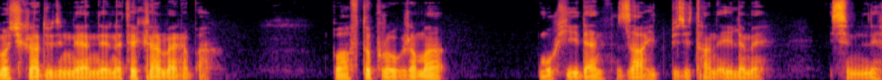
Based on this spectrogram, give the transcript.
Tüm Açık Radyo dinleyenlerine tekrar merhaba. Bu hafta programa Muhyi'den Zahit Bizi Tan Eyleme isimli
